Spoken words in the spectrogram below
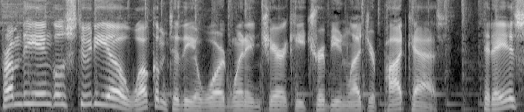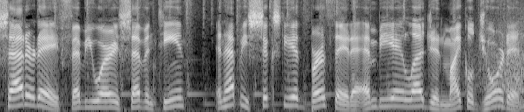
From the Ingles studio, welcome to the award winning Cherokee Tribune Ledger podcast. Today is Saturday, February 17th, and happy 60th birthday to NBA legend Michael Jordan.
